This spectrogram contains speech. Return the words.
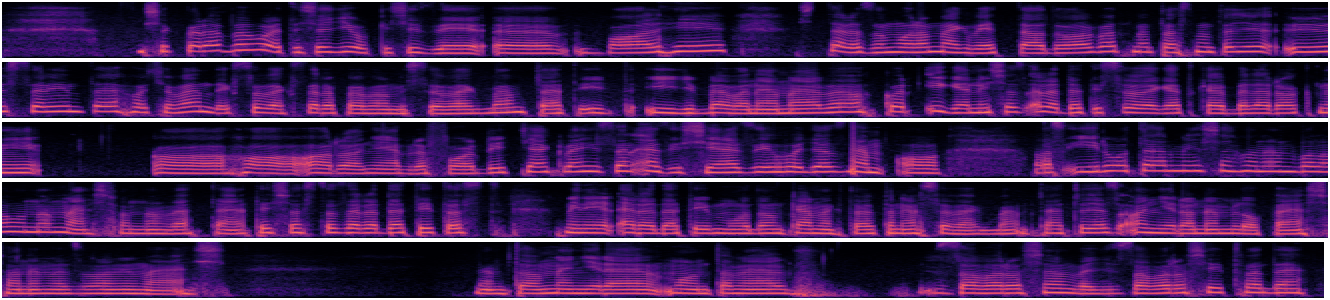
És akkor ebből volt is egy jó kis izé, ö, balhé, és Tereza Mora megvédte a dolgot, mert azt mondta, hogy ő, szerinte, hogyha vendégszöveg szerepel valami szövegben, tehát így, így be van emelve, akkor igenis az eredeti szöveget kell belerakni, a, ha arra a nyelvre fordítják le, hiszen ez is jelzi, hogy az nem a, az író termése, hanem valahonnan máshonnan vett át, és azt az eredetit, azt minél eredetibb módon kell megtartani a szövegben. Tehát, hogy ez annyira nem lopás, hanem ez valami más nem tudom mennyire mondtam el zavarosan, vagy zavarosítva, de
